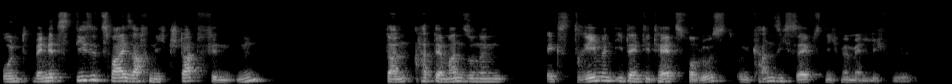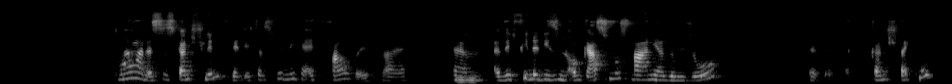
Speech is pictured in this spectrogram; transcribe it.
Und wenn jetzt diese zwei Sachen nicht stattfinden, dann hat der Mann so einen extremen Identitätsverlust und kann sich selbst nicht mehr männlich fühlen. Ja, das ist ganz schlimm, finde ich. Das finde ich echt traurig, weil, ähm, mhm. also ich finde, diesen Orgasmus waren ja sowieso äh, äh, ganz schrecklich.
